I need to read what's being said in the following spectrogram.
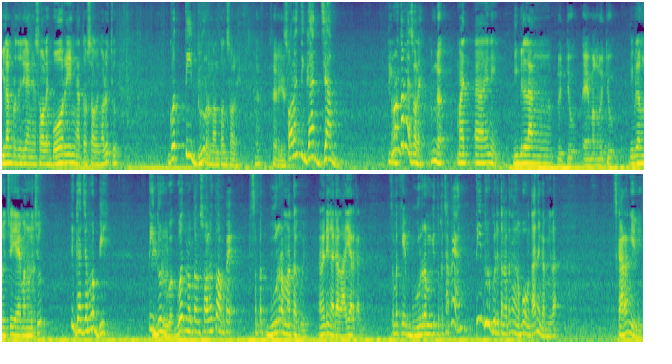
bilang pertunjukannya Soleh boring atau Soleh nggak lucu. Gue tidur nonton Soleh Hah? serius? Soleh 3 jam. Lu Tiga- nonton nggak Soleh? Enggak. Ma- eh, ini dibilang lucu. Eh, emang lucu. Dibilang lucu ya emang Hmm. lucu. Tiga jam lebih. Tidur Tidur. gue gue nonton Soleh tuh sampai sempet burem mata gue karena dia nggak ada layar kan. Sempet kayak burem gitu. Kecapean. Tidur gue di tengah-tengah nggak bohong tanya Gamila. Sekarang gini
